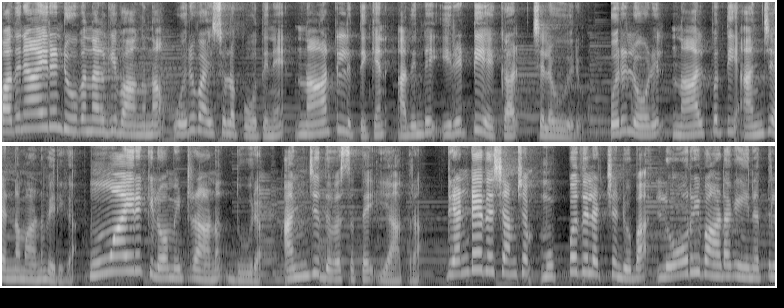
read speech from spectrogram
പതിനായിരം രൂപ നൽകി വാങ്ങുന്ന ഒരു വയസ്സുള്ള പോത്തിനെ നാട്ടിലെത്തിക്കാൻ അതിന്റെ ഇരട്ടിയേക്കാൾ ചെലവ് വരും. ഒരു ലോഡിൽ നാൽപ്പത്തി അഞ്ച് എണ്ണമാണ് വരിക. മൂവായിരം കിലോമീറ്റർ ആണ് ദൂരം. അഞ്ച് ദിവസത്തെ യാത്ര. രണ്ടേ ദശാംശം മുപ്പത് ലക്ഷം രൂപ ലോറി വാടക ഇനത്തിൽ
